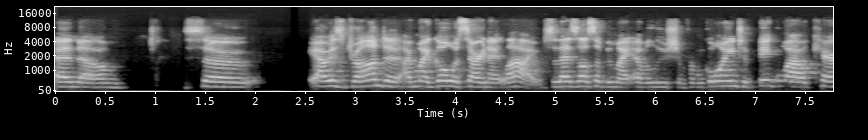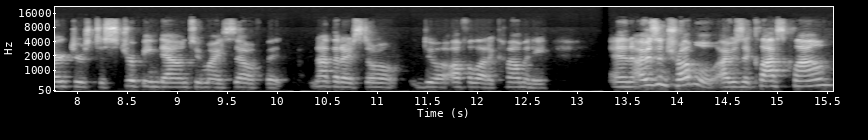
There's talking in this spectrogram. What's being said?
and um, so I was drawn to. My goal was Saturday Night Live, so that's also been my evolution from going to big wild characters to stripping down to myself. But not that I still do an awful lot of comedy. And I was in trouble. I was a class clown,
